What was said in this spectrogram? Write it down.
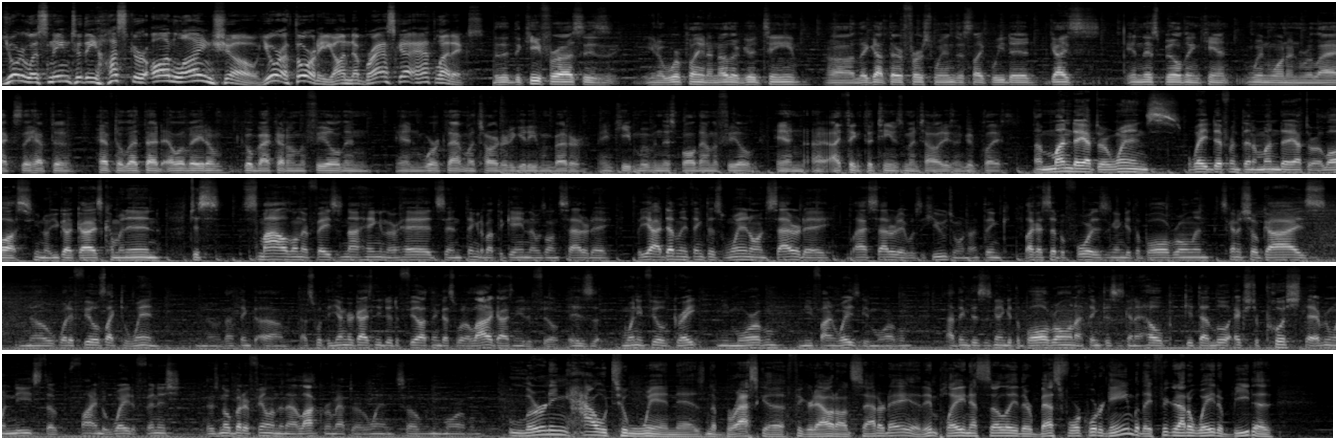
You're listening to the Husker Online Show, your authority on Nebraska athletics. The, the key for us is, you know, we're playing another good team. Uh, they got their first win just like we did. Guys in this building can't win one and relax. They have to have to let that elevate them, go back out on the field and and work that much harder to get even better and keep moving this ball down the field. And I, I think the team's mentality is in a good place. A Monday after a win's way different than a Monday after a loss. You know, you got guys coming in just smiles on their faces, not hanging their heads, and thinking about the game that was on Saturday. But yeah, I definitely think this win on Saturday, last Saturday, was a huge one. I think, like I said before, this is going to get the ball rolling. It's going to show guys, you know, what it feels like to win. You know, I think um, that's what the younger guys needed to feel. I think that's what a lot of guys need to feel. Is winning feels great. We need more of them. We need to find ways to get more of them. I think this is going to get the ball rolling. I think this is going to help get that little extra push that everyone needs to find a way to finish. There's no better feeling than that locker room after a win, so we need more of them learning how to win as Nebraska figured out on Saturday. They didn't play necessarily their best four quarter game, but they figured out a way to beat a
